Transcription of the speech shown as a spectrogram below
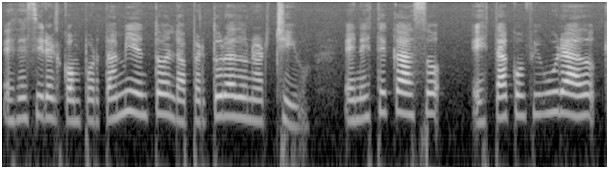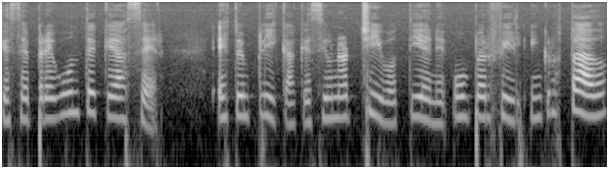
es decir, el comportamiento en la apertura de un archivo. En este caso está configurado que se pregunte qué hacer. Esto implica que si un archivo tiene un perfil incrustado,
